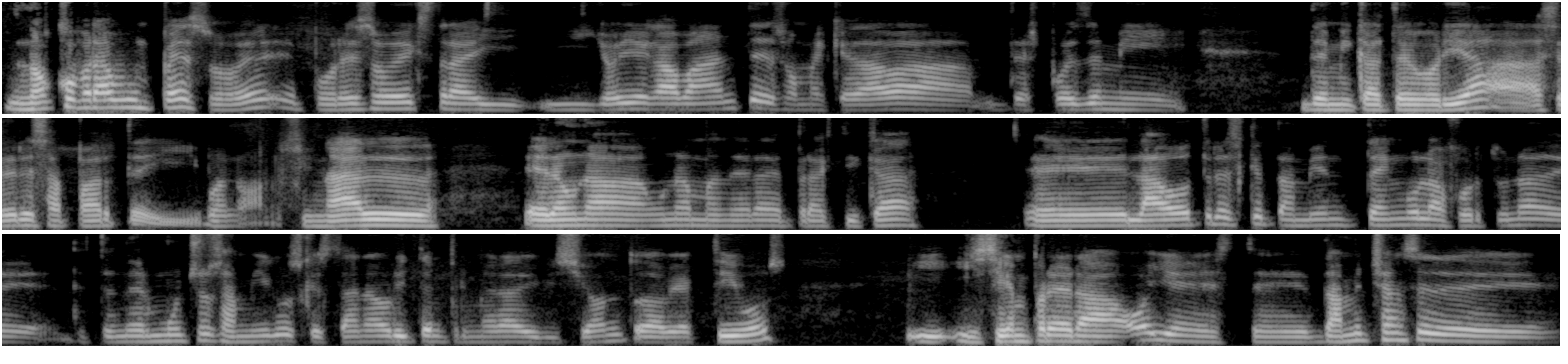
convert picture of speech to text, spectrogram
no cobraba un peso, ¿eh? por eso extra y, yo llegaba antes o me quedaba después de mi, de mi categoría a hacer esa parte y bueno, al final era una, una manera de practicar. Eh, la otra es que también tengo la fortuna de, tener muchos amigos que están ahorita en primera división, todavía activos, y, y siempre era, oye, este, dame chance de,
